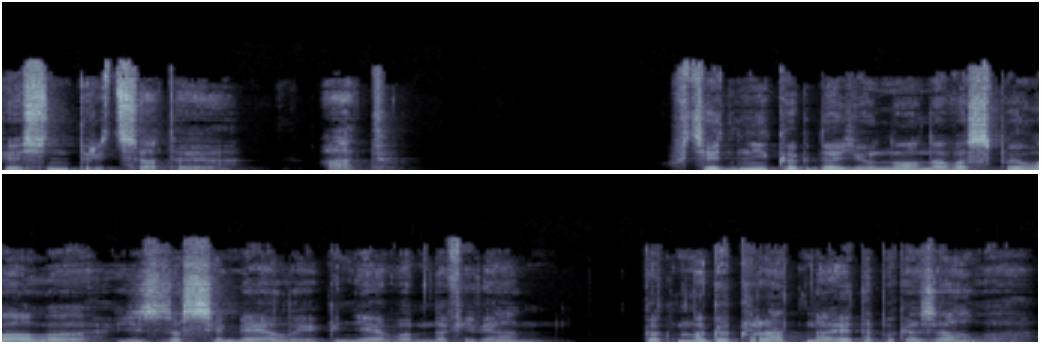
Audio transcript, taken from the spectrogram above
Песнь тридцатая. Ад. В те дни, когда Юнона воспылала из-за Семелы гневом на фивян, как многократно это показала,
